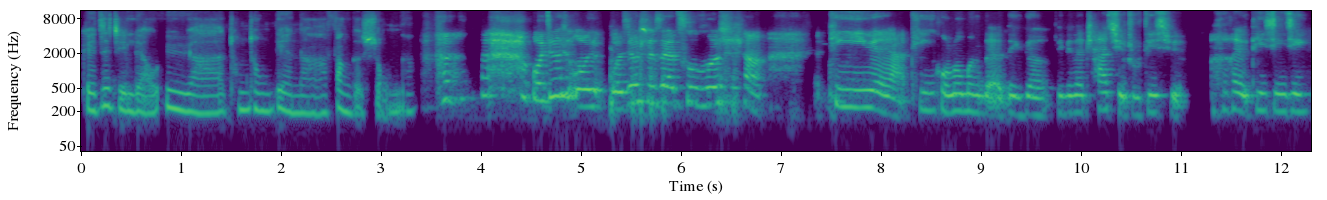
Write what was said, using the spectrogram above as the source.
给自己疗愈啊，充充电啊，放个松呢？我就是我，我就是在出租车上听音乐呀、听《红楼梦》的那个里面的插曲主题曲。还有听心经，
